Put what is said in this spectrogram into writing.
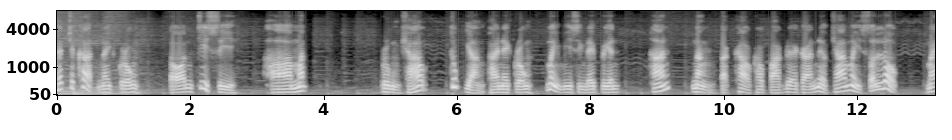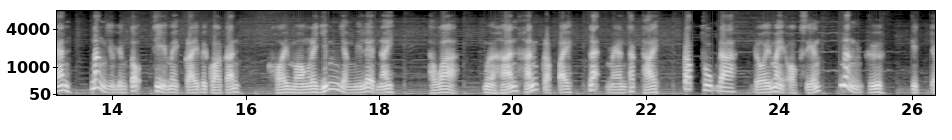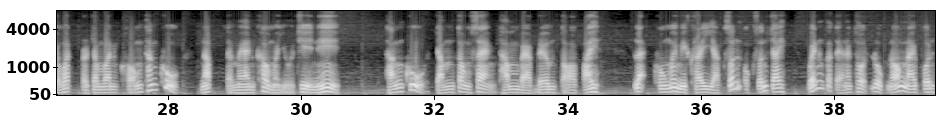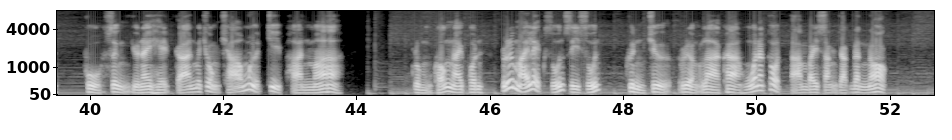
เพชฌฆาตในกรง ตอนที่สี่อามัดรุ่งเช้า ทุกอย่างภายในกรงไม่มีสิ่งใดเปลี่ยน หานนั่งตักข้าวเข้าปากด้วยอาการเนิบช้าไม่สนโลก แมนนั่งอยู่ยังโต๊ะที่ไม่ไกลไปกว่ากัน คอยมองและยิ้มอย่างมีเล่ห์ในทว่าเมื่อหานหันกลับไปและแมนทักทายกลับถูกด่าโดยไม่ออกเสียง นั่นคือกิจวัตรประจำวันของทั้งคู่ แต่แมนเข้ามาอยู่ที่นี่ ทั้งคู่จำต้องแซงทำแบบเดิมต่อไป และคงไม่มีใครอยากสนอกสนใจ เว้นก็แต่นักโทษลูกน้องนายพล ผู้ซึ่งอยู่ในเหตุการณ์เมื่อช่วงเช้ามืดที่ผ่านมา กลุ่มของนายพลหรือหมายเลข 040 ขึ้นชื่อเรื่องล่าฆ่าหัวนักโทษตามใบสั่งจากด้านนอก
